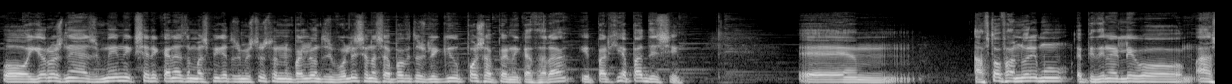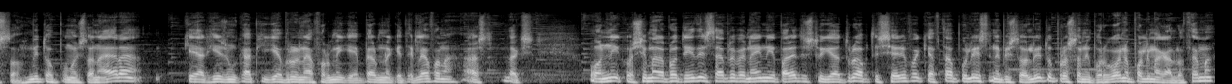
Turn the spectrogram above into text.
Ο Γιώργος Νέας Μήνη ξέρει κανένας να μας πει για τους μισθούς των υπαλλήλων της Βουλής. Ένας απόφυτος Λυκείου πόσα παίρνει καθαρά. Υπάρχει απάντηση. Ε, αυτό φανούρι μου, επειδή είναι λίγο άστο, μην το πούμε στον αέρα και αρχίζουν κάποιοι και βρουν αφορμή και παίρνουν και τηλέφωνα. Άστο, εντάξει. Ο Νίκος, σήμερα πρώτη είδηση θα έπρεπε να είναι η παρέτηση του γιατρού από τη Σέριφο και αυτά που λέει στην επιστολή του προς τον Υπουργό είναι πολύ μεγάλο θέμα.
